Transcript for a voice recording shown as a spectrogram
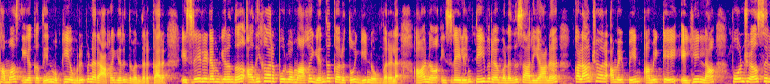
ஹமாஸ் இயக்கத்தின் முக்கிய உறுப்பினராக இருந்து வந்திருக்கார். இஸ்ரேலிடம் இருந்து அதிகாரப்பூர்வமாக எந்த கருத்தும் இன்னும் வரல. ஆனால் இஸ்ரேலின் தீவிர வலதுசாரியான கலாச்சார அமைப்பின் அமிக்கே எகில்லா போன்ற சில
